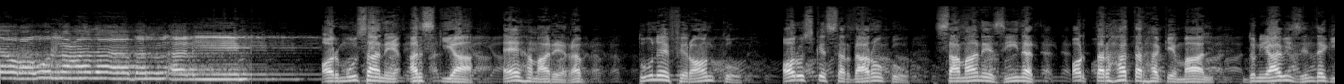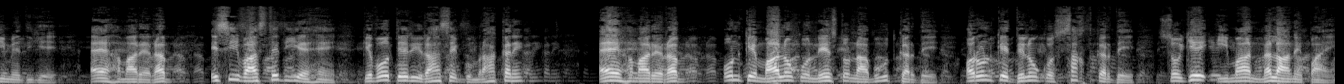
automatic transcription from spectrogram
يروا العذاب الأليم اور موسا نے عرض کیا، اے ہمارے رب تو نے فرعون کو اور اس کے سرداروں کو سامان زینت اور طرح طرح کے مال دنیاوی زندگی میں دیے۔ اے ہمارے رب، اسی واسطے دیے ہیں کہ وہ تیری راہ سے گمراہ کریں۔ اے ہمارے رب ان کے مالوں کو نیست و نابود کر دے اور ان کے دلوں کو سخت کر دے سو یہ ایمان نہ لانے پائیں۔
